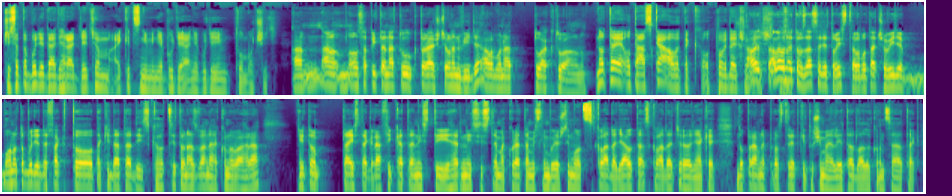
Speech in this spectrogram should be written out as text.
Či sa to bude dať hrať deťom, aj keď s nimi nebude a nebude im tlmočiť. A, áno, on sa pýta na tú, ktorá ešte len vyjde, alebo na tú aktuálnu? No to je otázka, ale tak odpovedaj, čo ale, vieš. Ale ono je to v zásade to isté, lebo tá, čo vyjde, ono to bude de facto taký datadisk, hoci je to nazvané ako nová hra. Je to tá istá grafika, ten istý herný systém, akurát tam myslím, budeš si môcť skladať auta, skladať e, nejaké dopravné prostriedky, tuším aj lietadla dokonca a tak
